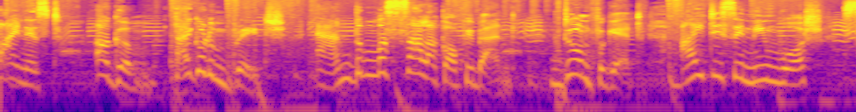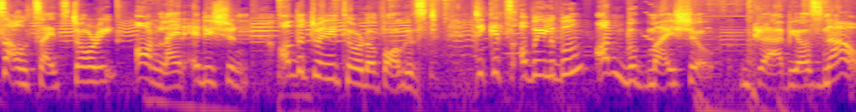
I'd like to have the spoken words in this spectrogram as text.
finest Agam Thaikkudam bridge and the masala coffee band don't forget ITC Neem Wash Southside Story online edition on the 23rd of August. Tickets available on Book My Show. Grab yours now.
